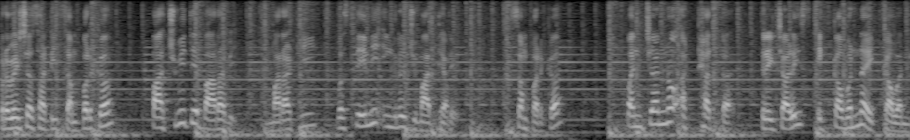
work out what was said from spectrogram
प्रवेशासाठी संपर्क पाचवी ते बारावी मराठी व सेमी इंग्रजी माध्यमे. संपर्क पंच्याण्णव अठ्ठ्याहत्तर त्रेचाळीस एक्कावन्न एक्कावन्न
